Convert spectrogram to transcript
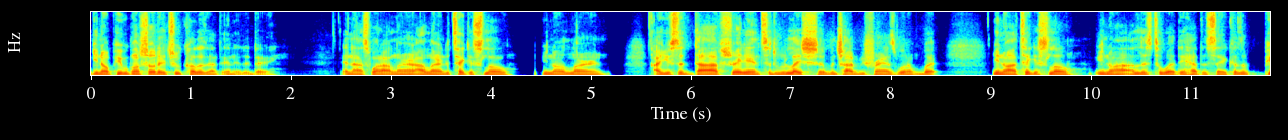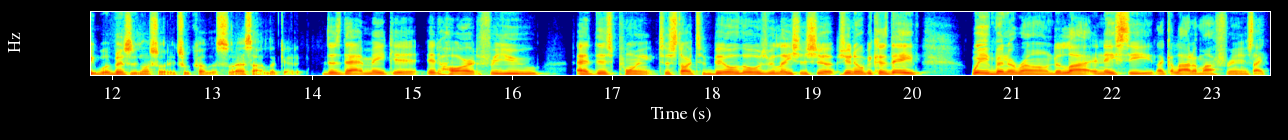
you know, people gonna show their true colors at the end of the day, and that's what I learned. I learned to take it slow. You know, learn I used to dive straight into the relationship and try to be friends with them, but you know, I take it slow. You know, I listen to what they have to say because people eventually gonna show their true colors. So that's how I look at it. Does that make it it hard for you at this point to start to build those relationships? You know, because they we've been around a lot and they see like a lot of my friends, like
